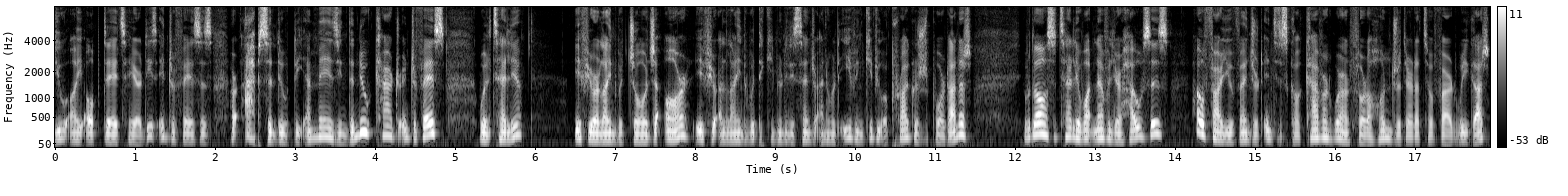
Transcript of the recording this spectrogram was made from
UI updates here. These interfaces are absolutely amazing. The new character interface will tell you if you're aligned with Joja or if you're aligned with the community centre and it will even give you a progress report on it. It will also tell you what level your house is, how far you've ventured into the Skull Cavern, we're on floor 100 there, that's how far we got,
